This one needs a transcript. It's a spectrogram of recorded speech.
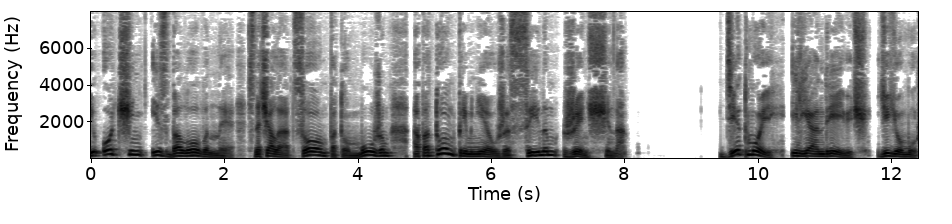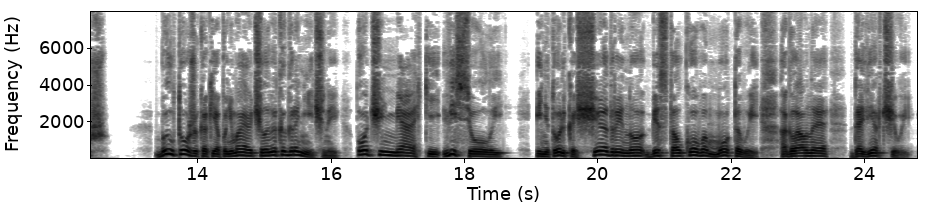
и очень избалованная, сначала отцом, потом мужем, а потом при мне уже сыном женщина. Дед мой, Илья Андреевич, ее муж, был тоже, как я понимаю, человек ограниченный, очень мягкий, веселый, и не только щедрый, но бестолково мотовый, а главное доверчивый.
